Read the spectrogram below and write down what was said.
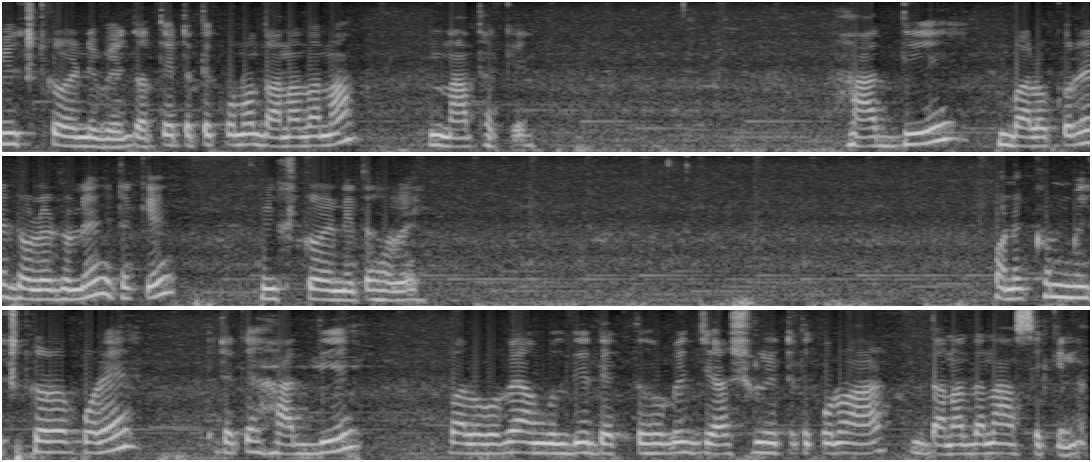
মিক্সড করে নেবে যাতে এটাতে কোনো দানা দানা না থাকে। হাত দিয়ে ভালো করে ডলে ডলে এটাকে মিক্সড করে নিতে হবে। অনেকক্ষণ মিক্সড করার পরে এটাকে হাত দিয়ে ভালোভাবে আঙুল দিয়ে দেখতে হবে যে আসলে এটাতে কোনো আর দানা দানা আছে কিনা।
